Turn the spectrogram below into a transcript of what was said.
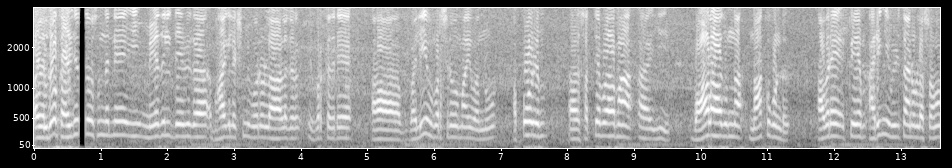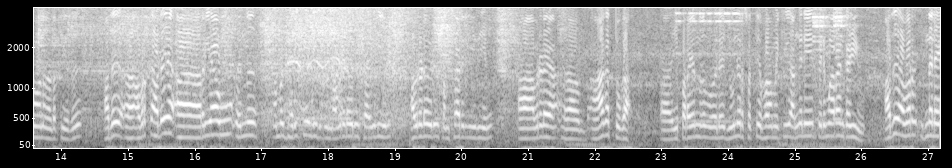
എൽദോ കഴിഞ്ഞ ദിവസം തന്നെ ഈ മേതിൽ ദേവിക ഭാഗ്യലക്ഷ്മി പോലുള്ള ആളുകൾ ഇവർക്കെതിരെ വലിയ വിമർശനവുമായി വന്നു. അപ്പോഴും സത്യഭാമ ഈ വാളാകുന്ന നാക്കുകൊണ്ട് അവരെയൊക്കെയും അരിഞ്ഞു വീഴ്ത്താനുള്ള ശ്രമമാണ് നടത്തിയത്. അത് അവർക്ക് അതേ അറിയാവൂ എന്ന് നമ്മൾ ധരിക്കേണ്ടിയിരിക്കുന്നു. അവരുടെ ഒരു ശൈലിയും അവരുടെ ഒരു സംസാര രീതിയും അവരുടെ ആകത്തുക ഈ പറയുന്നത് പോലെ ജൂനിയർ സത്യഭാമയ്ക്ക് അങ്ങനെ പെരുമാറാൻ കഴിയൂ. അത് അവർ ഇന്നലെ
